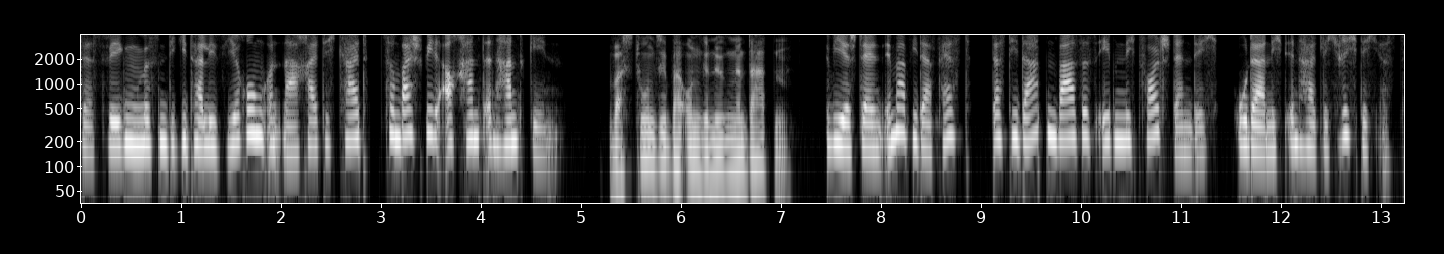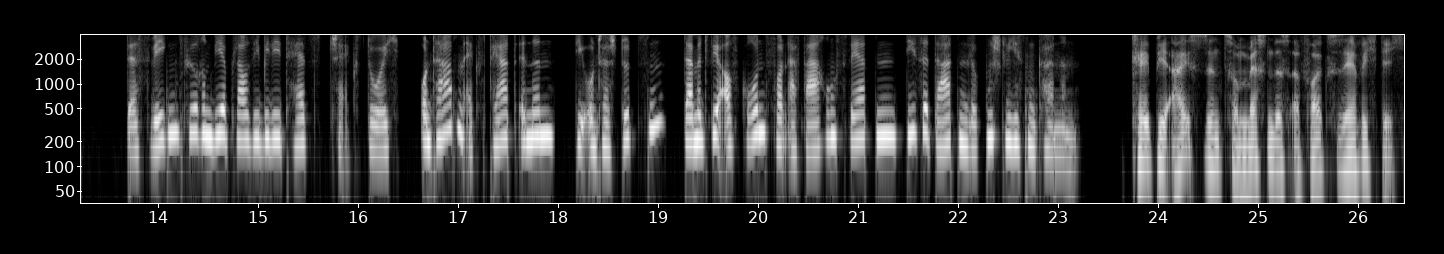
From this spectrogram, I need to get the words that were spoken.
Deswegen müssen Digitalisierung und Nachhaltigkeit zum Beispiel auch Hand in Hand gehen. Was tun Sie bei ungenügenden Daten? Wir stellen immer wieder fest, dass die Datenbasis eben nicht vollständig oder nicht inhaltlich richtig ist. Deswegen führen wir Plausibilitätschecks durch und haben Expertinnen, die unterstützen, damit wir aufgrund von Erfahrungswerten diese Datenlücken schließen können. KPIs sind zum Messen des Erfolgs sehr wichtig.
